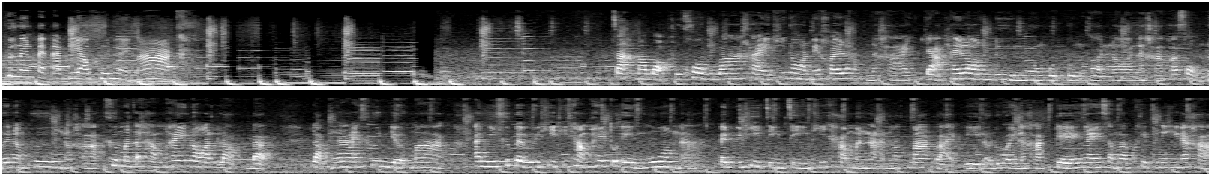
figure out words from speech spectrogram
เพิ่งเล่นไปแป๊บเดียวคือเหนื่อยมาก จะมาบอกทุกคนว่าใครที่นอนไม่ค่อยหลับนะคะ อยากให้ลองดื่มนมอุ่นๆก่อนนอนนะคะ ผสมด้วยน้ำผึ้งนะคะ คือมันจะทำให้นอนหลับแบบ หลับง่ายขึ้นเยอะมาก อันนี้คือเป็นวิธีที่ทำให้ตัวเองง่วงนะ เป็นวิธีจริง ๆ ที่ทำมานานมากๆหลายปีแล้วด้วยนะคะ เดี๋ยวยังไงสำหรับคลิปนี้นะคะ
